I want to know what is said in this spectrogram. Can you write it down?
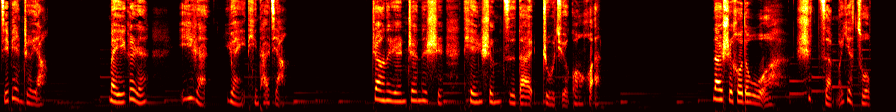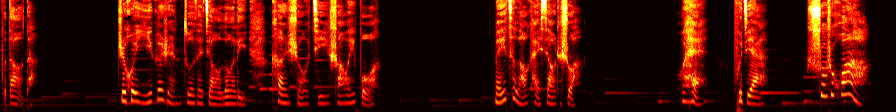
即便这样，每一个人依然愿意听他讲。这样的人真的是天生自带主角光环。那时候的我是怎么也做不到的，只会一个人坐在角落里看手机刷微博。每一次老凯笑着说。喂，蒲姐，说说话啊！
